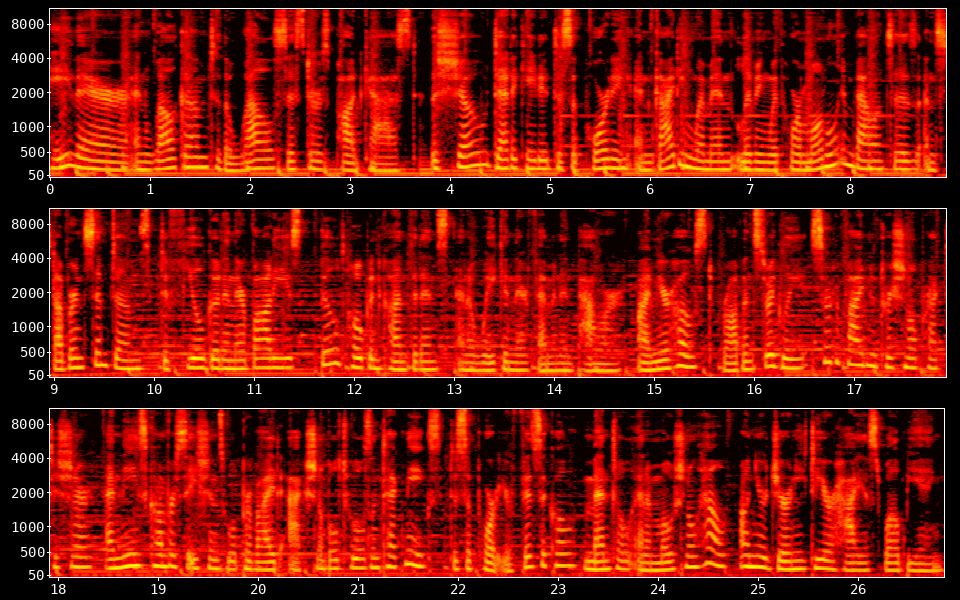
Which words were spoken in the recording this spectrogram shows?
Hey there, and welcome to the Well Sisters podcast, the show dedicated to supporting and guiding women living with hormonal imbalances and stubborn symptoms to feel good in their bodies, build hope and confidence, and awaken their feminine power. I'm your host, Robin Strigley, certified nutritional practitioner, and these conversations will provide actionable tools and techniques to support your physical, mental, and emotional health on your journey to your highest well being.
